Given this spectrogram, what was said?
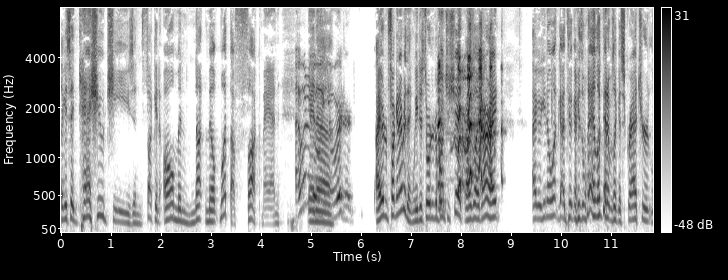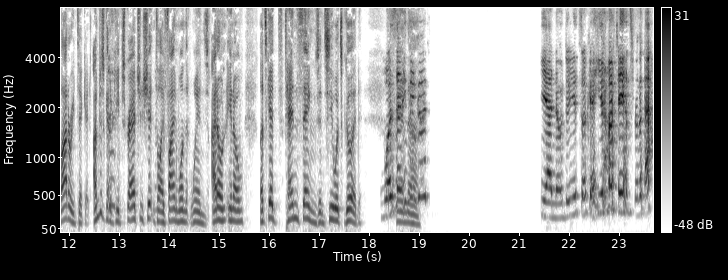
like I said, cashew cheese and fucking almond nut milk. What the fuck, man? I want to know what uh, you ordered. I ordered fucking everything. We just ordered a bunch of shit. I was like, all right. I go, you know what? Because the way I looked at it was like a scratcher lottery ticket. I'm just going to keep scratching shit until I find one that wins. I don't, you know, let's get 10 things and see what's good. Was and, anything uh, good? Yeah, no, dude, it's okay. You don't have to answer that.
